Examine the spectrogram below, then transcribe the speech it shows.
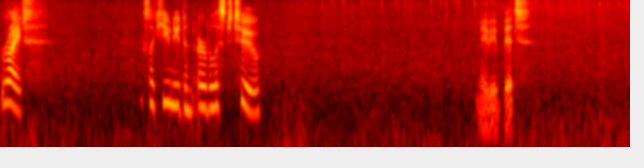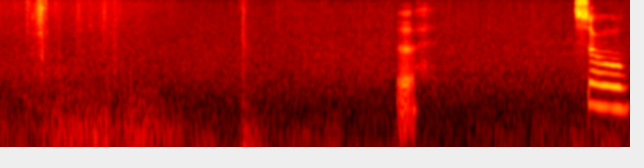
Right. Looks like you need an herbalist too. Maybe a bit. So...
